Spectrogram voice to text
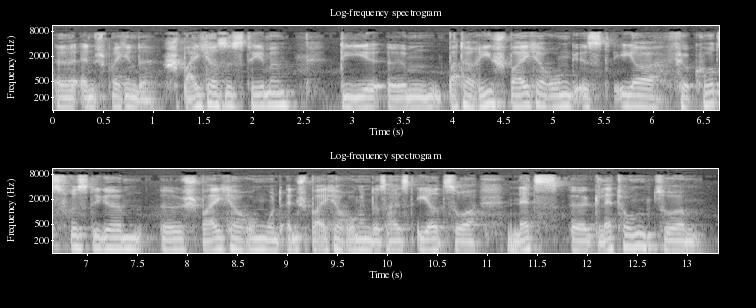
äh, entsprechende Speichersysteme. Die ähm, Batteriespeicherung ist eher für kurzfristige äh, Speicherung und Entspeicherungen, das heißt eher zur Netzglättung, zur äh,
